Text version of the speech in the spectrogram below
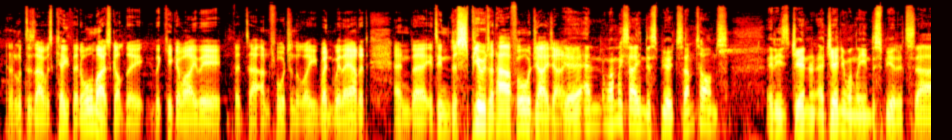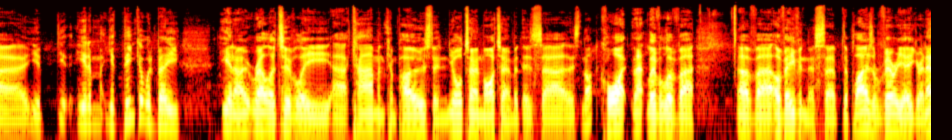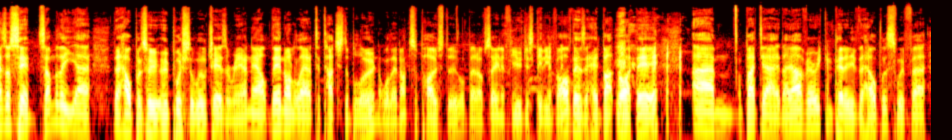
And it looked as though it was Keith that almost got the, the kick away there, but uh, unfortunately went without it. And uh, it's in dispute at half forward, JJ. Yeah, and when we say in dispute, sometimes it is genu- uh, genuinely in dispute. It's uh, you you you'd, you'd think it would be, you know, relatively uh, calm and composed, and your turn, my turn, but there's uh, there's not quite that level of. Uh, of, uh, of evenness, uh, the players are very eager, and as I said, some of the uh, the helpers who, who push the wheelchairs around now they're not allowed to touch the balloon, well they're not supposed to, but I've seen a few just get involved. There's a headbutt right there, um, but uh, they are very competitive. The helpers, uh,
